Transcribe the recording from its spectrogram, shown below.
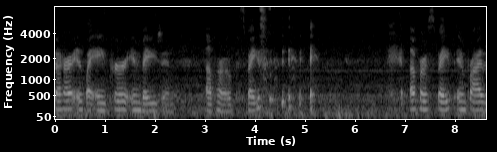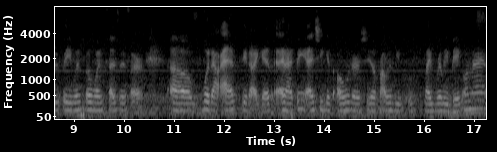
to her it's like a pure invasion of her space of her space and privacy when someone touches her um, without asking, I guess. And I think as she gets older, she'll probably be like really big on that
